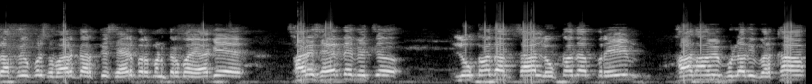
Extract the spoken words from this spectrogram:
ਰੱਥ ਦੇ ਉੱਪਰ ਸਵਾਰ ਕਰਕੇ ਸ਼ਹਿਰ ਭਰਮਣ ਕਰਵਾਇਆ ਗਿਆ ਹੈ। ਸਾਰੇ ਸ਼ਹਿਰ ਦੇ ਵਿੱਚ ਲੋਕਾਂ ਦਾ ਉਤਸ਼ਾਹ, ਲੋਕਾਂ ਦਾ ਪ੍ਰੇਮ, ਥਾਂ ਥਾਂਵੇਂ ਫੁੱਲਾਂ ਦੀ ਵਰਖਾ,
